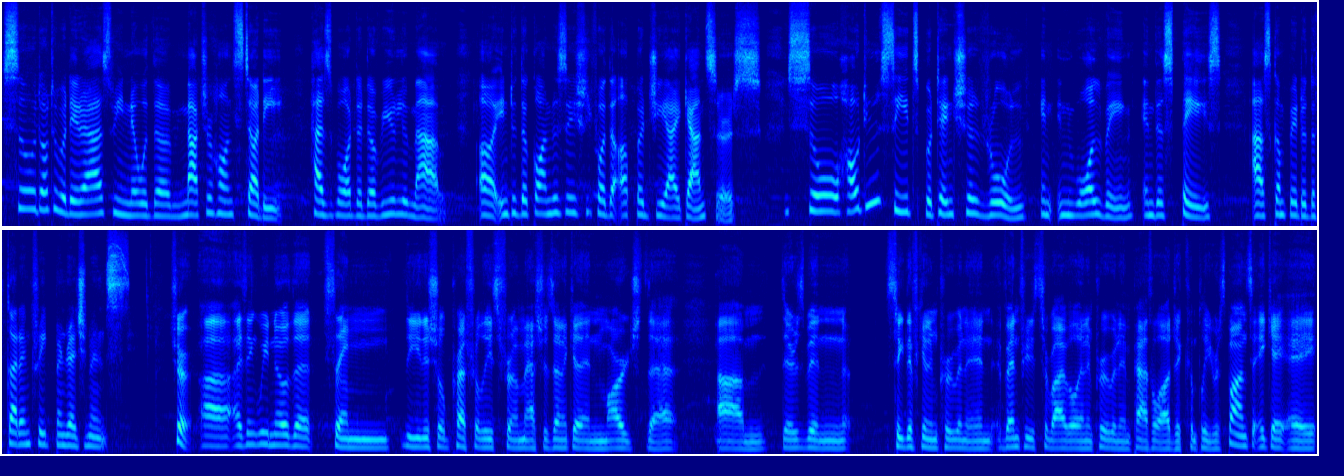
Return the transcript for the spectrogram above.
So, Dr. Vadehra, as we know, the Matterhorn study has brought the durvalumab uh, into the conversation for the upper GI cancers. So, how do you see its potential role in involving in this space as compared to the current treatment regimens? Sure. Uh, I think we know that from the initial press release from AstraZeneca in March that um, there's been significant improvement in event-free survival and improvement in pathologic complete response, aka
